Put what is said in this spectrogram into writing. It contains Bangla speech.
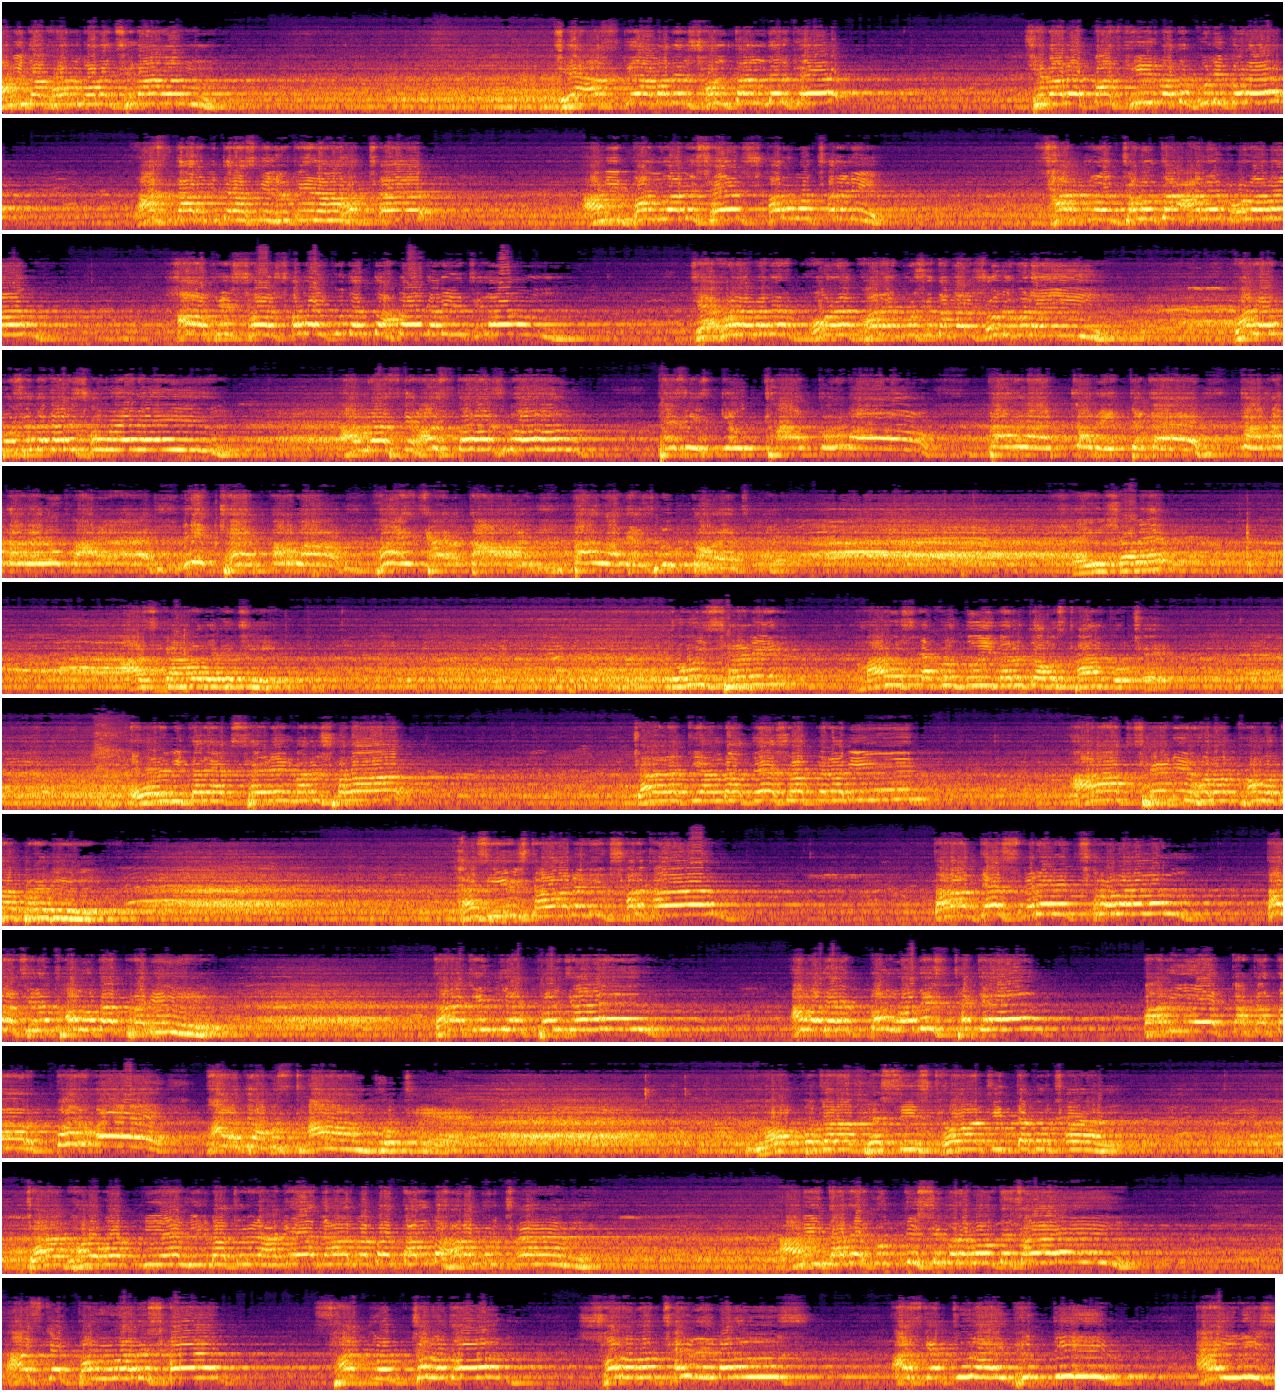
আমি তখন বলেছিলাম যে আজকে আমাদের সন্তানদেরকে যেভাবে পাখির মতো গুলি করে রাস্তার ভিতরে আজকে লুটিয়ে নেওয়া হচ্ছে, আমি বাংলাদেশের সর্বশ্রেণীর ছাত্র জনতা, আলেম ওলামাম হাফিজ সহ সবাইকে উদাত্ত আহ্বান জানিয়েছিলাম যে এখন আমাদের ভোরে ঘরে বসে থাকার সুযোগ নেই। ঘরে বসে থাকার সময় নেই। আমরা আজকে রাস্তায় আসব, ফেসিসকে উৎখাত করব, বাংলার জমিন থেকে কাটাতারের উপরে নিক্ষেপ করব। সেই হিসাবে আজকে আমরা দেখেছি দুই শ্রেণির মানুষ এখন দুই মেরুতে অবস্থান করছে। এর ভিতরে এক শ্রেণির মানুষ হল যারা নাকি আমরা দেশ প্রেমিক, আর এক শ্রেণি হল ক্ষমতা আওয়ামী লীগ সরকার। ছিল ক্ষমতা প্রেমিক তারা কিন্তু এক পর্যায়ে আমাদের বাংলাদেশ থেকে পালিয়ে কাটাতার পার হয়ে ভারতে অবস্থান করছে। নব্য ফেসিস্ট হওয়ার চিন্তা করছেন। যারা ঘনভোট নিয়ে নির্বাচনের আগে যাওয়ার ব্যাপারে তালবাহারা করছেন, আমি তাদেরকে উদ্দেশ্য করে বলতে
